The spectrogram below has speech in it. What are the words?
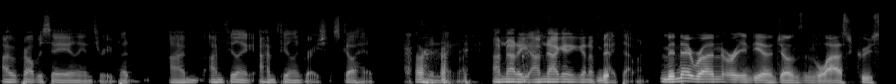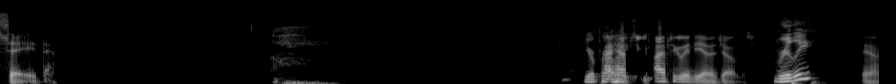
I would probably say Alien Three. But I'm I'm feeling I'm feeling gracious. Go ahead, All Midnight right. Run. I'm not I'm not going to Mid- fight that one. Midnight Run or Indiana Jones and the Last Crusade? You're probably. I have, to, I have to go Indiana Jones. really. Yeah.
